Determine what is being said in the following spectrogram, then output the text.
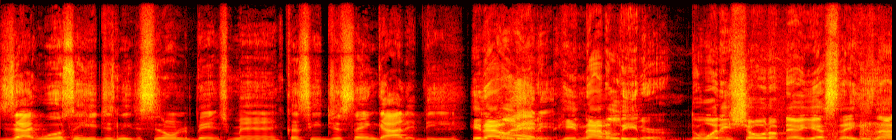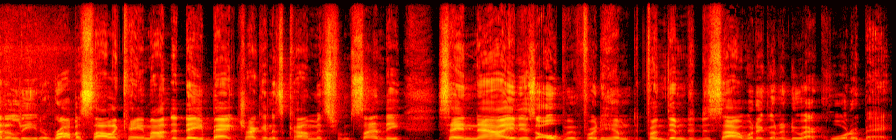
Zach Wilson, he just need to sit on the bench, man, because he just ain't got it. D. He's not a He had leader. He's not a leader. The what he showed up there yesterday, he's not a leader. Robert Saleh came out today backtracking his comments from Sunday, saying now it is open for him for them to decide what they're going to do at quarterback.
